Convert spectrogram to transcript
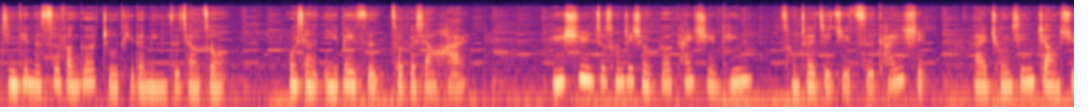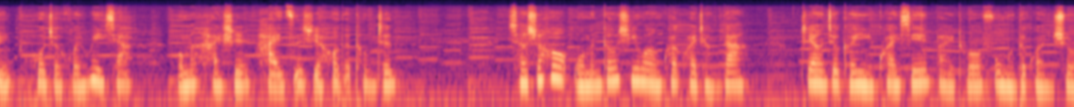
今天的私房歌主题的名字叫做《我想一辈子做个小孩》。于是就从这首歌开始听，从这几句词开始，来重新找寻或者回味一下我们还是孩子时候的童真。小时候，我们都希望快快长大，这样就可以快些摆脱父母的管束。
